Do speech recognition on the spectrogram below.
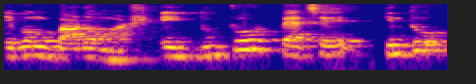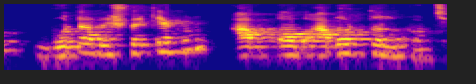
এবং বারো মাস। এই দুটোর প্যাচে কিন্তু গোটা বিষয়টি এখন আব- আব- আবর্তন করছে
